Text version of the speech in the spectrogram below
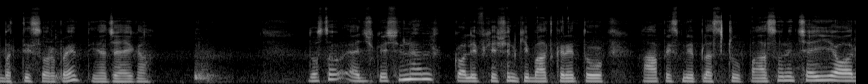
बत्तीस सौ रुपये दिया जाएगा। दोस्तों, एजुकेशनल क्वालिफ़िकेशन की बात करें तो आप इसमें प्लस टू पास होने चाहिए और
